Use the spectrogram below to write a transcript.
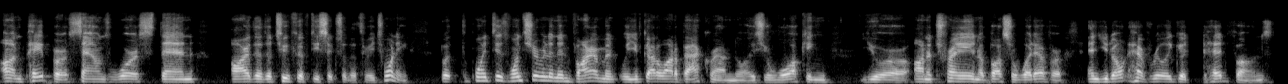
on paper sounds worse than either the 256 or the 320. But the point is, once you're in an environment where you've got a lot of background noise, you're walking, you're on a train, a bus, or whatever, and you don't have really good headphones,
